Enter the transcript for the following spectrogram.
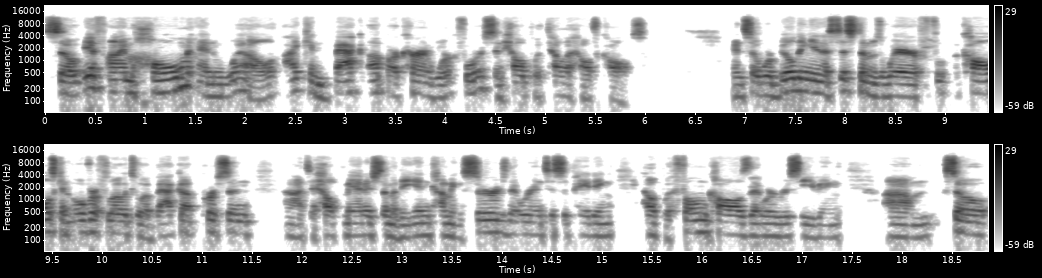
So if I'm home and well, I can back up our current workforce and help with telehealth calls. And so we're building in a systems where f- calls can overflow to a backup person uh, to help manage some of the incoming surge that we're anticipating, help with phone calls that we're receiving. Um, so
